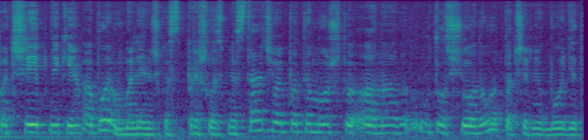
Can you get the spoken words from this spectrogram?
подшипники. Обойму маленечко пришлось мне стачивать, потому что она утолщена. Вот подшипник будет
